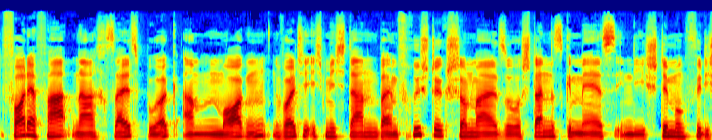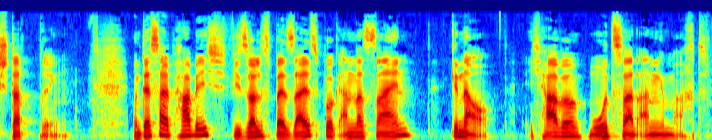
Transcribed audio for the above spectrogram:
vor der Fahrt nach Salzburg am Morgen wollte ich mich dann beim Frühstück schon mal so standesgemäß in die Stimmung für die Stadt bringen. Und deshalb habe ich, wie soll es bei Salzburg anders sein? Genau, ich habe Mozart angemacht.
